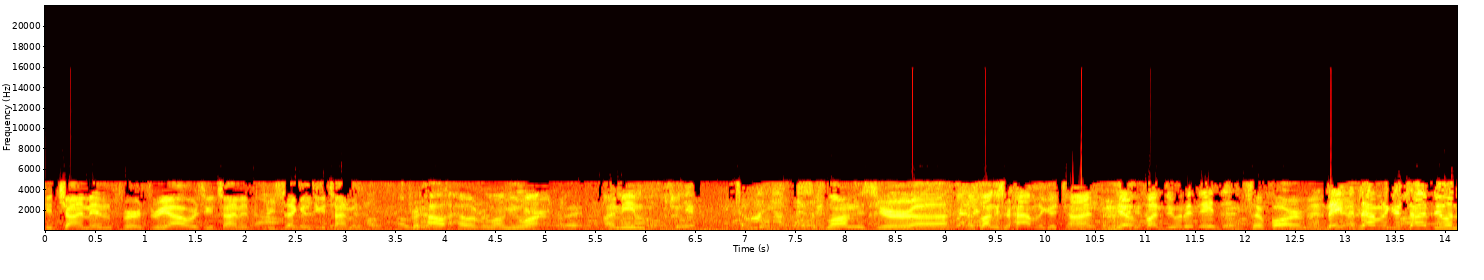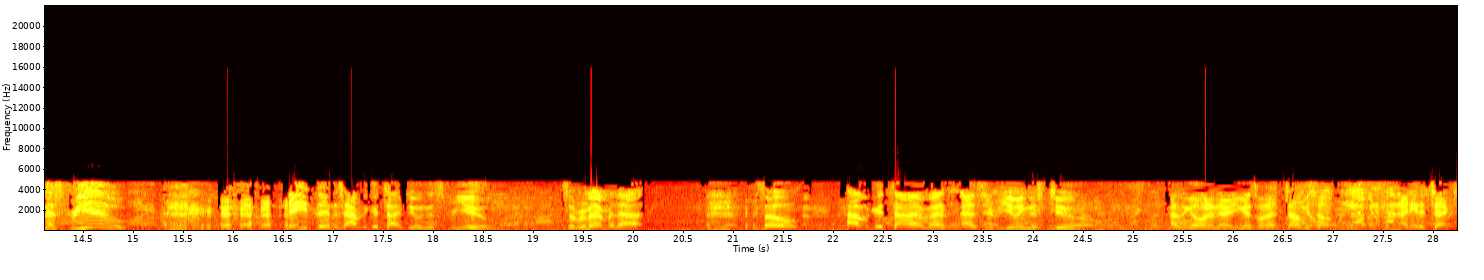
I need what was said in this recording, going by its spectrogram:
you can chime in for three hours. You can chime in for three seconds. You can chime in for how, however long you want. Right. I mean, as long as you're uh, as long as you're having a good time. You having fun doing it, Nathan? so far, man. Nathan's having a good time doing this for you. Nathan is having a good time doing this for you. So remember that. So have a good time as as you're viewing this tube. How's it going in there? You guys want to tell me something? I need a text.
